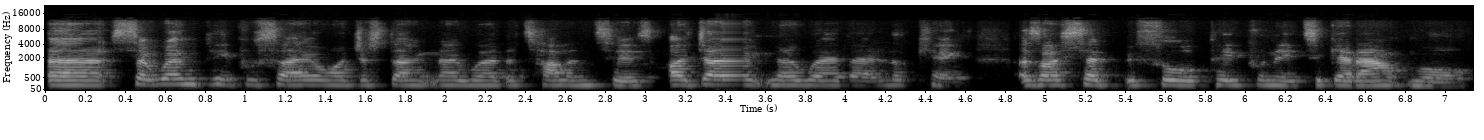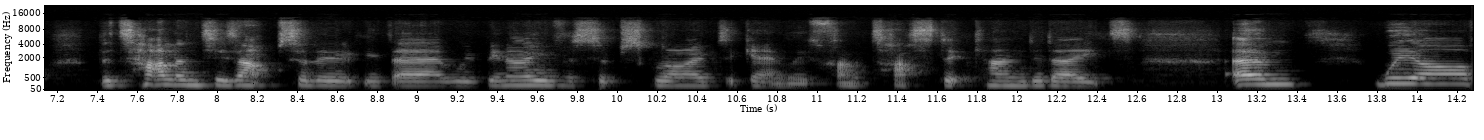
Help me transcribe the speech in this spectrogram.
Uh, so when people say, "Oh, I just don't know where the talent is," I don't know where they're looking. As I said before, people need to get out more. The talent is absolutely there. We've been oversubscribed again with fantastic candidates. Um, we are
